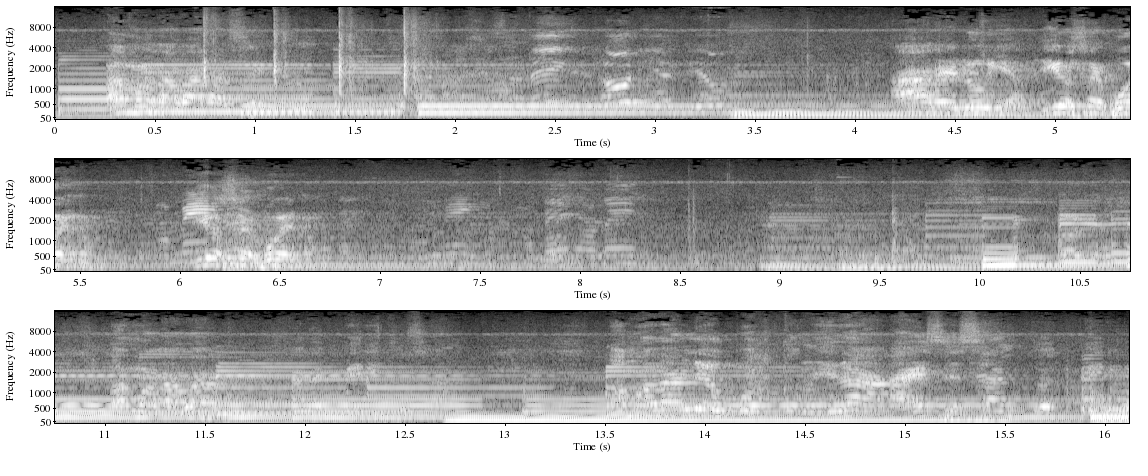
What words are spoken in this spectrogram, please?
Vamos a alabar al Señor. Amén. Gloria. Aleluya. Dios es bueno. Dios es bueno. Vamos a alabar al Espíritu Santo. Vamos a darle oportunidad a ese Santo Espíritu.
